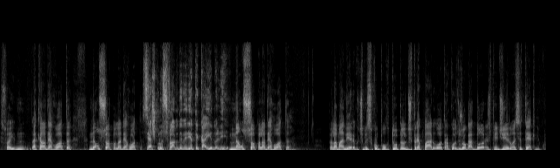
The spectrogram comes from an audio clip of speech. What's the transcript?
Isso aí, aquela derrota, não só pela derrota, Você acha que o Lúcio Flávio deveria ter caído ali? não só pela derrota, pela maneira que o time se comportou, pelo despreparo. Outra coisa, os jogadores pediram esse técnico.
